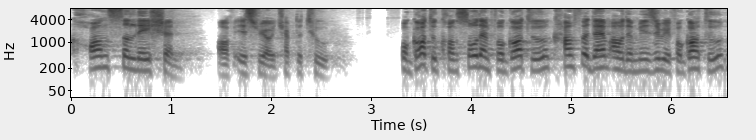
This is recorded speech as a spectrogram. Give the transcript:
consolation of Israel, chapter 2 for God to console them, for God to comfort them out of the misery, for God to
